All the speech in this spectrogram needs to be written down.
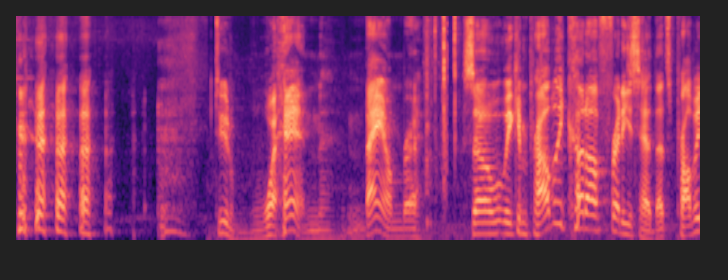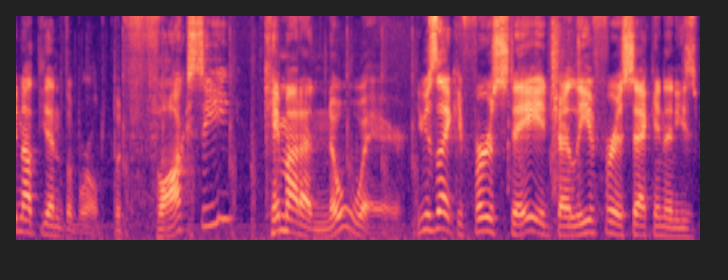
Dude, when? Damn, bruh. So we can probably cut off Freddy's head. That's probably not the end of the world. But Foxy came out of nowhere. He was like first stage. I leave for a second and he's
